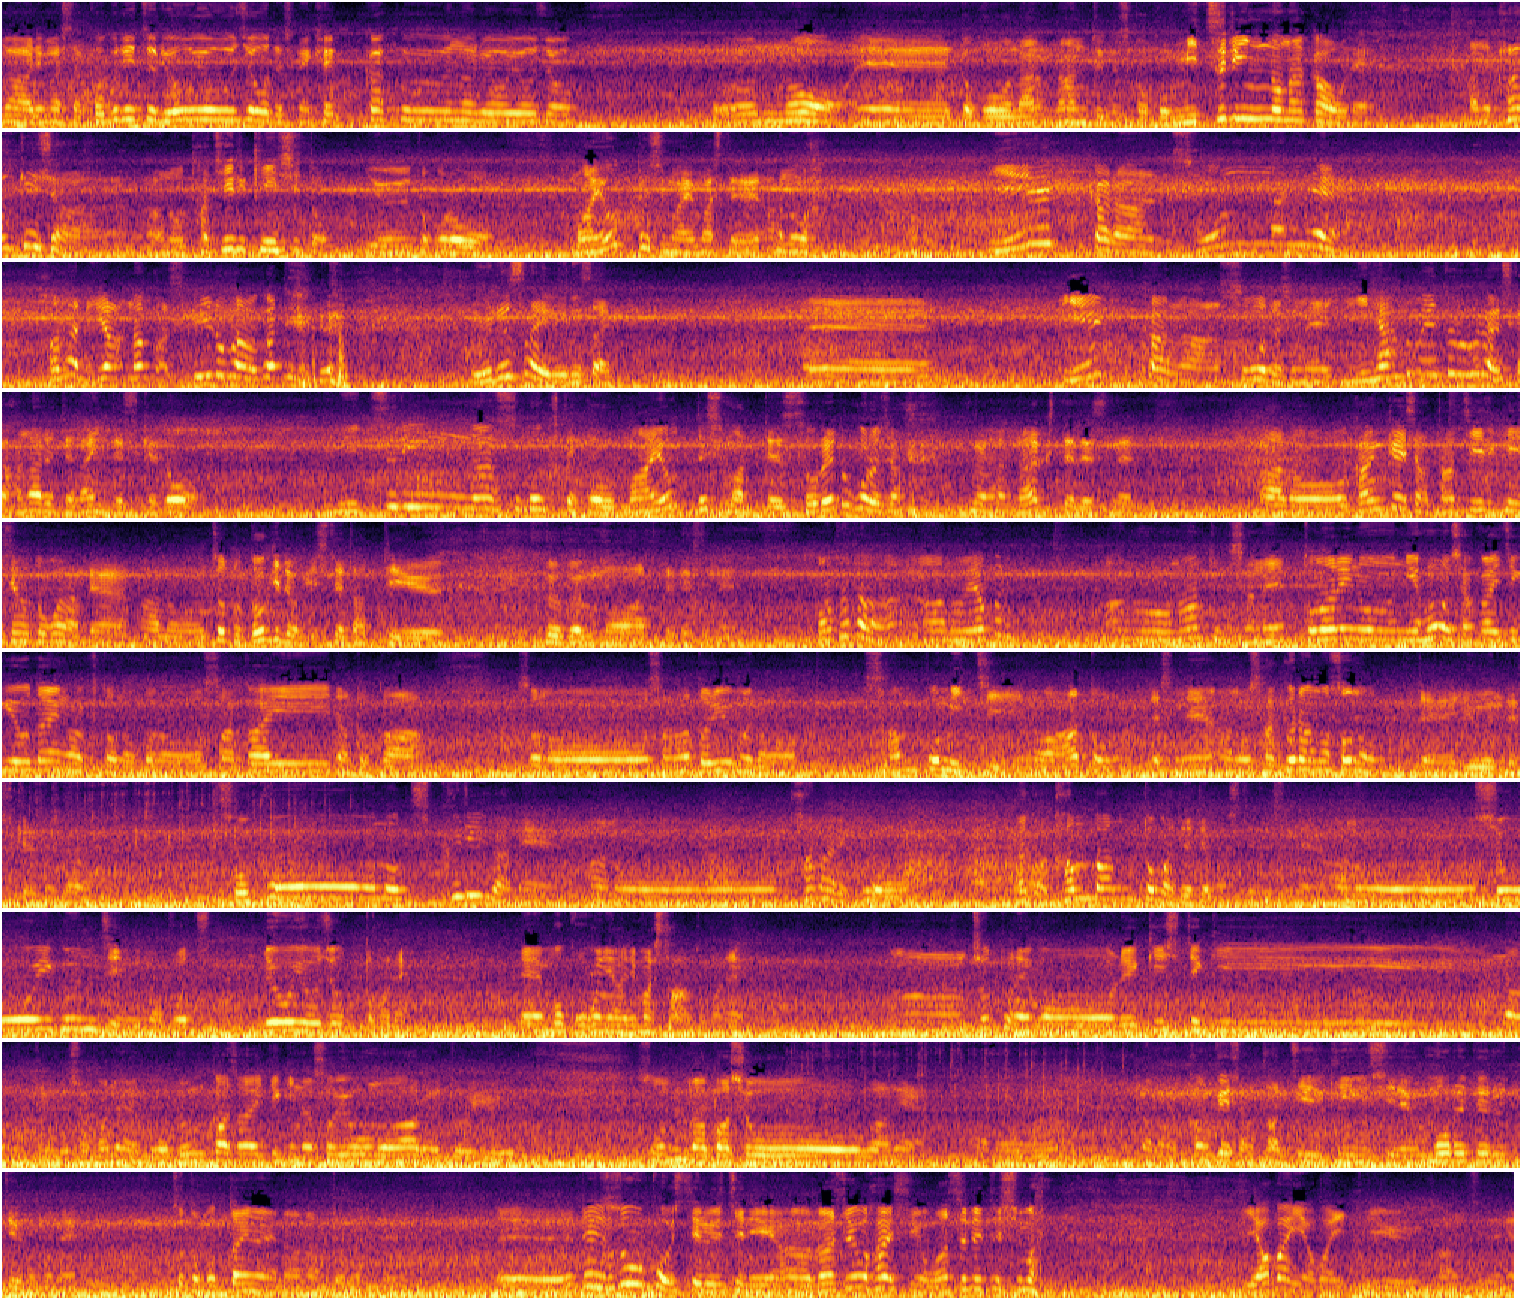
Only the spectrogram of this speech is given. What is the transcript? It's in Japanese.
がありました。国立療養所ですね。結核の療養所の、えー、とこうななんていうんですかこう密林の中をねあの関係者あの立ち入り禁止というところを迷ってしまいましてあの家からそんなにね離れいやなんかスピードが上がってる うるさいうるさい。えー家からそうですね200メートルぐらいしか離れてないんですけど密林がすごくてこう迷ってしまってそれどころじゃなくてですねあの関係者立ち入り禁止のとこなんであのちょっとドキドキしてたっていう部分もあってですね、まあ、ただあのやっぱりあのなていうんですかね。隣の日本社会事業大学とのこの境だとかそのサナトリウムの散歩道の後ですね。あの桜の園っていうんですけれども。そこの作りがねあのかなりこうなんか看板とか出てましてですね、あのー、傷痍軍人のこ療養所とかね、えーもうここにありましたとかね、うん、ちょっとね、こう歴史的なんていうんでしょうかね、こう文化財的な素養もあるという、そんな場所がね、あのなんか関係者の立ち入り禁止で埋もれてるっていうのもね、ちょっともったいないななんて思って。えーでそうこうしてるうちにあのラジオ配信を忘れてしまってやばいやばいっていう感じで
